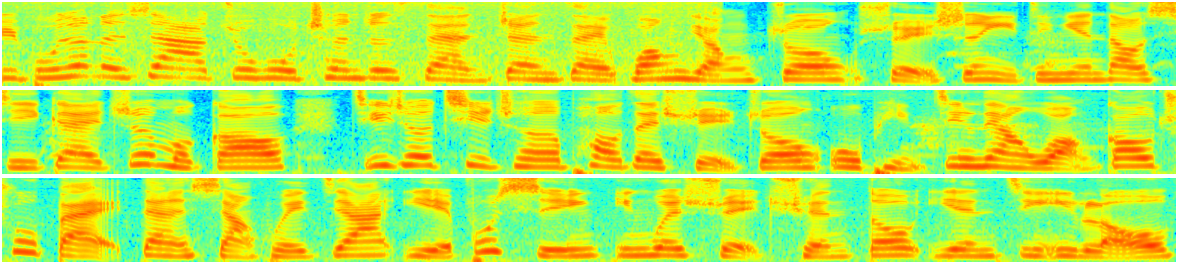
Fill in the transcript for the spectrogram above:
雨不断的下，住户撑着伞站在汪洋中，水深已经淹到膝盖这么高。机车、汽车泡在水中，物品尽量往高处摆，但想回家也不行，因为水全都淹进一楼。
